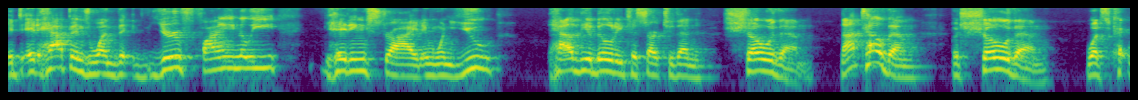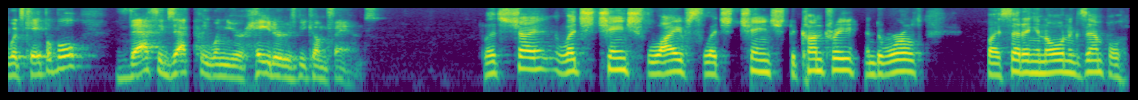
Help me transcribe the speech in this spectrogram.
It, it happens when the, you're finally hitting stride and when you have the ability to start to then show them not tell them but show them what's what's capable. That's exactly when your haters become fans Let's try, let's change lives. Let's change the country and the world by setting an own example.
